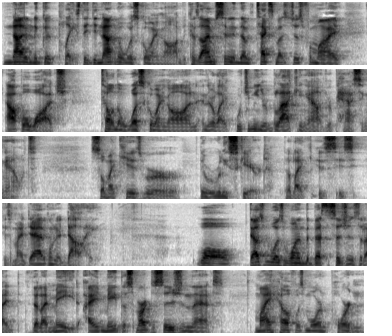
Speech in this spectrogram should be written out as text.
not in a good place. They did not know what's going on because I'm sending them text messages from my Apple Watch telling them what's going on. And they're like, What do you mean you're blacking out? You're passing out. So my kids were they were really scared. They're like, is is is my dad going to die? Well, that was one of the best decisions that I that I made. I made the smart decision that my health was more important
